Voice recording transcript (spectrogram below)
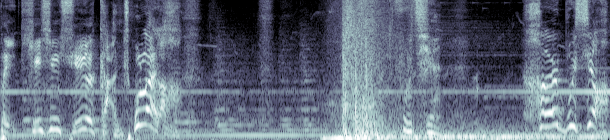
被天星学院赶出来了？父亲，孩儿不孝。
